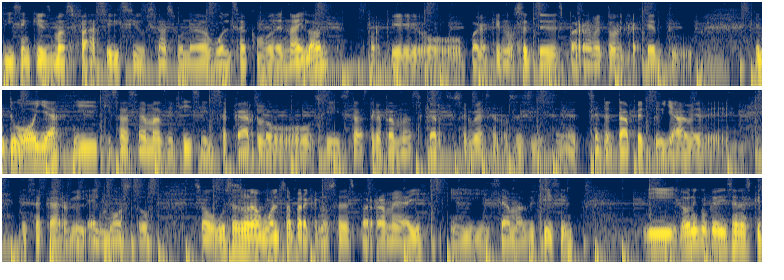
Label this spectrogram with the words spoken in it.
dicen que es más fácil si usas una bolsa como de nylon, porque o para que no se te desparrame todo el café en tu, en tu olla y quizás sea más difícil sacarlo o si estás tratando de sacar tu cerveza, no sé si se, te tape tu llave de, sacar el, mosto. So, usas una bolsa para que no se desparrame ahí y sea más difícil. Y lo único que dicen es que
